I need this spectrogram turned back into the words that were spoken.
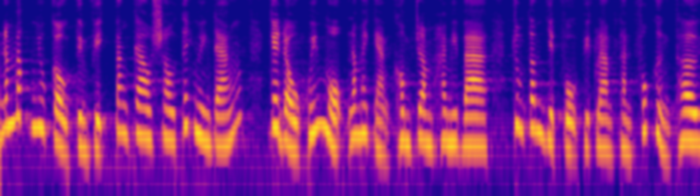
Nắm bắt nhu cầu tìm việc tăng cao sau Tết Nguyên đán, ngay đầu quý 1 năm 2023, Trung tâm Dịch vụ Việc làm thành phố Cần Thơ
